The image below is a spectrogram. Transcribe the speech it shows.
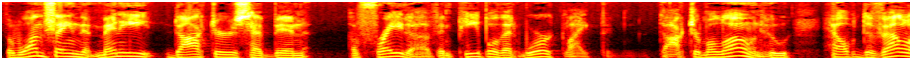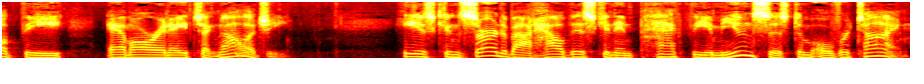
The one thing that many doctors have been afraid of, and people that worked like Dr. Malone, who helped develop the mRNA technology. He is concerned about how this can impact the immune system over time,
